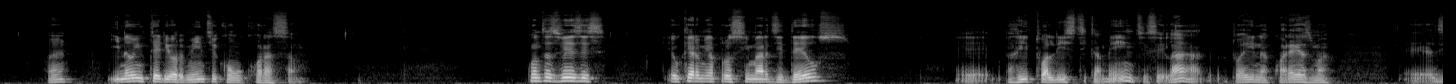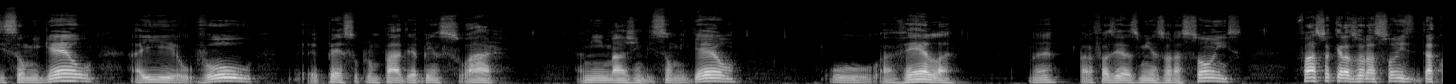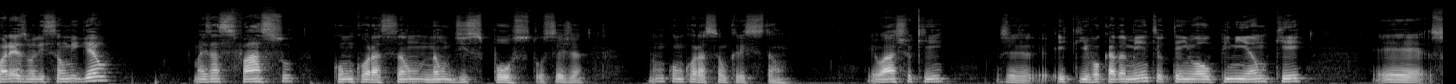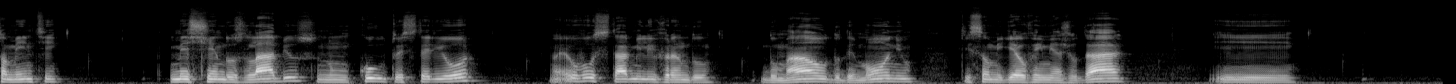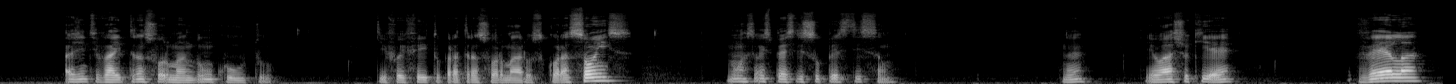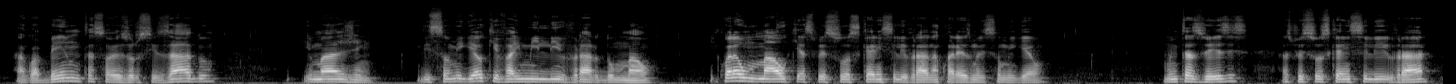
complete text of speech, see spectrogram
né? e não interiormente com o coração. Quantas vezes eu quero me aproximar de Deus é, ritualisticamente, sei lá, estou aí na quaresma de São Miguel, aí eu vou, é, peço para um padre abençoar a minha imagem de São Miguel, o, a vela, né, para fazer as minhas orações, faço aquelas orações da quaresma de São Miguel mas as faço com um coração não disposto, ou seja, não com um coração cristão. Eu acho que, seja, equivocadamente, eu tenho a opinião que é, somente mexendo os lábios num culto exterior, né, eu vou estar me livrando do mal, do demônio, que São Miguel vem me ajudar e a gente vai transformando um culto que foi feito para transformar os corações numa uma espécie de superstição. Né? Eu acho que é vela, água benta, só exorcizado, imagem de São Miguel que vai me livrar do mal. E qual é o mal que as pessoas querem se livrar na quaresma de São Miguel? Muitas vezes as pessoas querem se livrar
